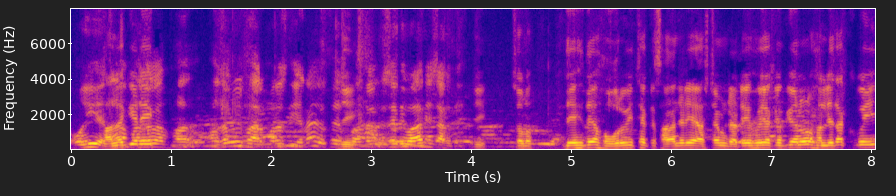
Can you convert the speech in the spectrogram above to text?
ਉਹੀ ਹੈ। ਹਾਲਾਂਕਿ ਜਿਹੜੇ- ਫਸਲ- ਵੀ ਫਾਰਮਰਸ ਦੀ ਹੈ ਨਾ ਫਸਲ ਕਿਸੇ ਦੀ ਵਾਹ ਨਹੀਂ ਸਕਦੇ। ਜੀ। ਚਲੋ ਦੇਖਦੇ ਆ ਹੋਰ ਵੀ ਇੱਥੇ ਕਿਸਾਨ ਜਿਹੜੇ ਇਸ ਟਾਈਮ ਡਟੇ ਹੋਏ ਆ ਕਿਉਂਕਿ ਉਹਨਾਂ ਨੂੰ ਹੱਲੇ ਤੱਕ ਕੋਈ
